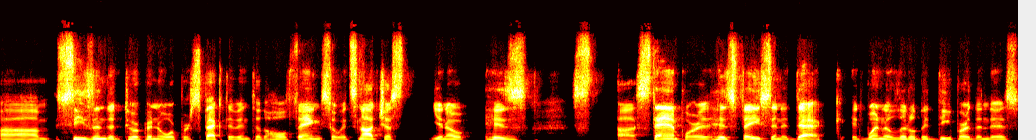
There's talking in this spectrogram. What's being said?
um, seasoned entrepreneur perspective into the whole thing. So it's not just you know his uh, stamp or his face in a deck. It went a little bit deeper than this.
